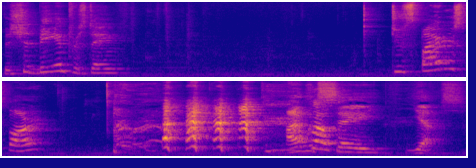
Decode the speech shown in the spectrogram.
This should be interesting. do spiders fart? I would So- say yes.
